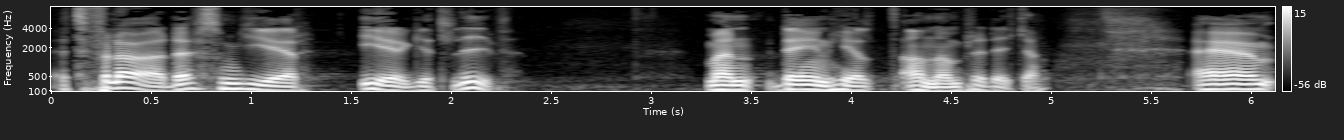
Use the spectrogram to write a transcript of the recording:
ett flöde som ger eget liv. Men det är en helt annan predikan. Ehm,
